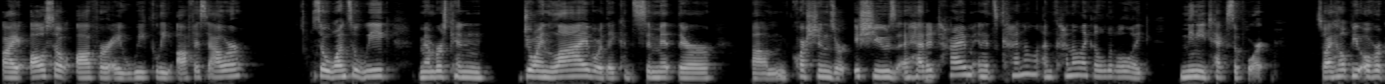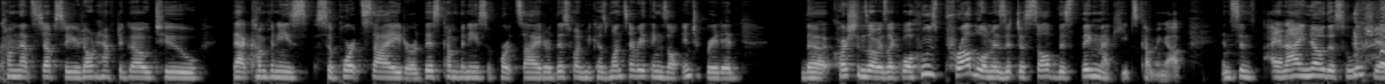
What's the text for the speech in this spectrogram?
I also offer a weekly office hour. So once a week, members can join live or they could submit their um, questions or issues ahead of time. And it's kind of, I'm kind of like a little like mini tech support. So I help you overcome that stuff so you don't have to go to that company's support site or this company's support site or this one because once everything's all integrated the question's always like well whose problem is it to solve this thing that keeps coming up? And since and i know the solution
